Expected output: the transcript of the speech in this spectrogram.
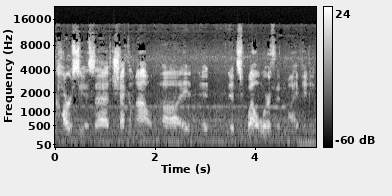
Karcius. Uh, check them out. Uh, it, it, it's well worth it, in my opinion.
